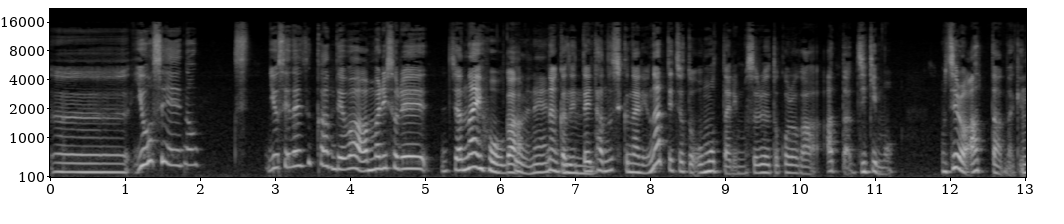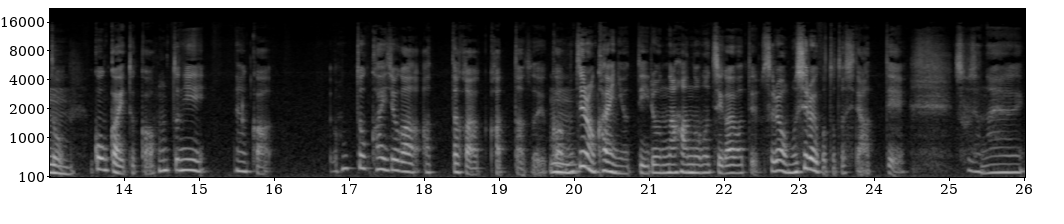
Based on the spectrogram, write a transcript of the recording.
うーん妖精の妖精大図鑑ではあんまりそれじゃない方がなんか絶対楽しくなるよなってちょっと思ったりもするところがあった時期ももちろんあったんだけど、うん。今回とか本当になんか本当会場があったかかったというか、うんもちろん会によっていろんな反応の違いはあってそれは面白いこととしてあってそうじゃない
